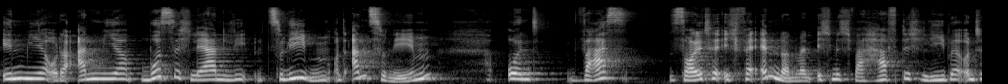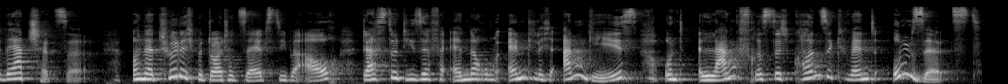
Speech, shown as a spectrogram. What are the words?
in mir oder an mir muss ich lernen lie zu lieben und anzunehmen und was sollte ich verändern, wenn ich mich wahrhaftig liebe und wertschätze. Und natürlich bedeutet Selbstliebe auch, dass du diese Veränderung endlich angehst und langfristig konsequent umsetzt.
